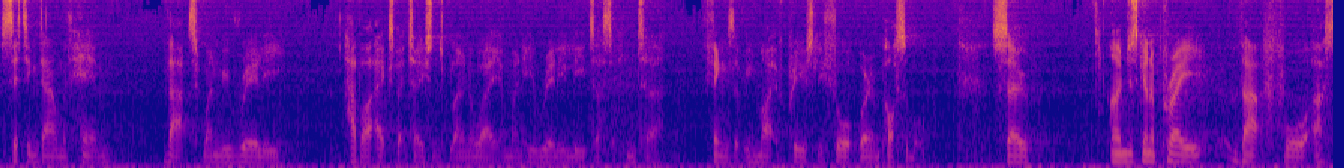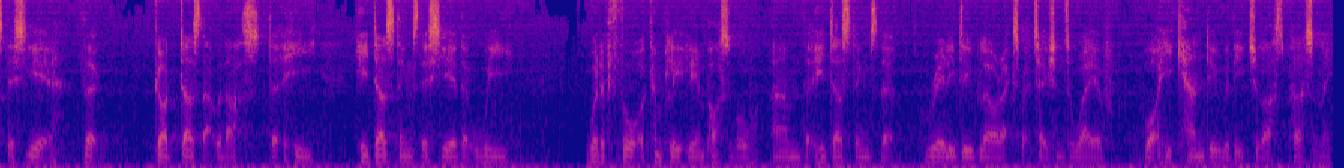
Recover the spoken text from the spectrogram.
sitting down with Him, that's when we really have our expectations blown away and when He really leads us into things that we might have previously thought were impossible. So I'm just going to pray that for us this year, that God does that with us, that He, he does things this year that we would have thought are completely impossible, um, that He does things that really do blow our expectations away of what He can do with each of us personally.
